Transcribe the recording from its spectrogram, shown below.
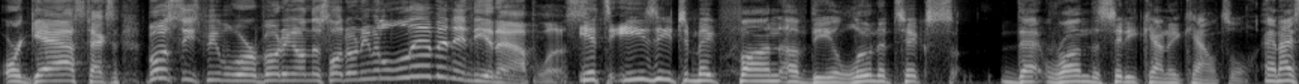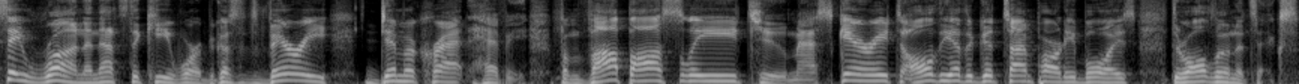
or gas taxes. Most of these people who are voting on this law don't even live in Indianapolis. it's easy to make fun of the lunatics that run the city county council. And I say run, and that's the key word because it's very Democrat heavy. From Vop Osili to Mascari to all the other good time party boys, they're all lunatics.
